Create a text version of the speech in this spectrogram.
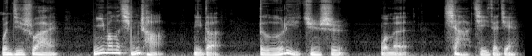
文姬说爱，迷茫的情场，你的得力军师，我们下期再见。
